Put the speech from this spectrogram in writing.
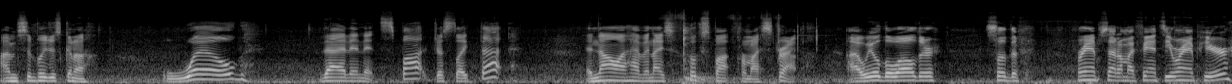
I'm simply just gonna weld that in its spot just like that. And now I have a nice hook spot for my strap. I wheeled the welder, slid the ramps out on my fancy ramp here,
